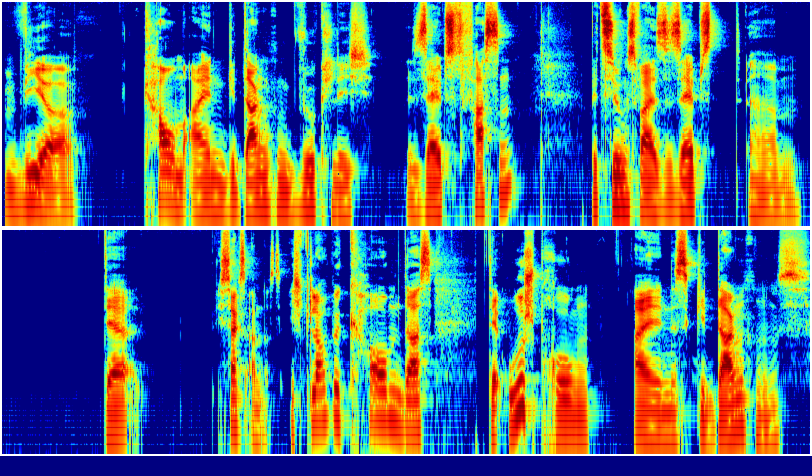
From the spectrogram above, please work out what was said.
wir kaum einen Gedanken wirklich selbst fassen, beziehungsweise selbst ähm, der, ich sag's anders, ich glaube kaum, dass der Ursprung eines Gedankens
